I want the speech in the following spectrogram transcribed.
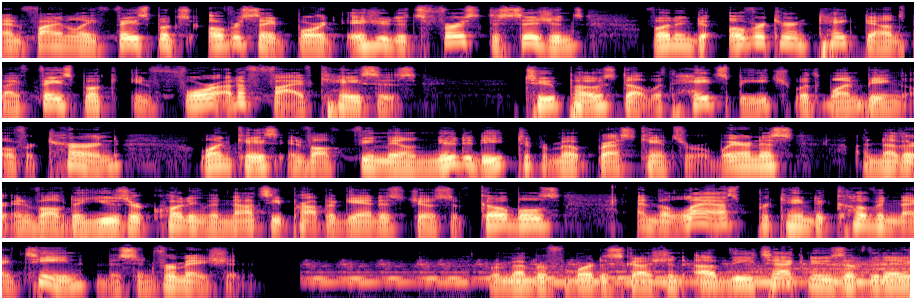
And finally, Facebook's oversight board issued its first decisions, voting to overturn takedowns by Facebook in four out of five cases. Two posts dealt with hate speech, with one being overturned. One case involved female nudity to promote breast cancer awareness. Another involved a user quoting the Nazi propagandist Joseph Goebbels. And the last pertained to COVID-19 misinformation. Remember, for more discussion of the tech news of the day,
